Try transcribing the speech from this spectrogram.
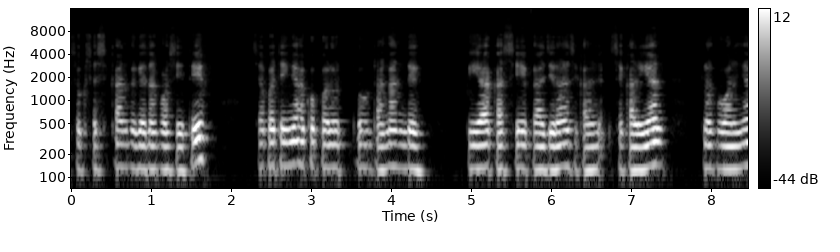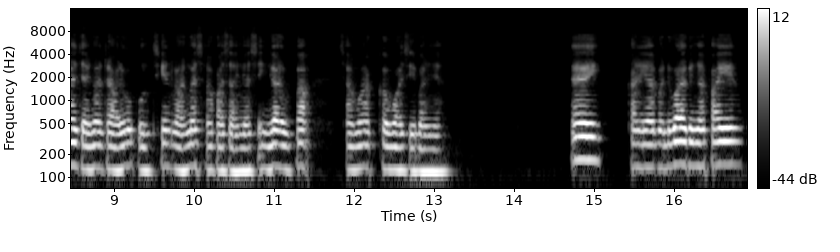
sukseskan kegiatan positif. Sepertinya aku perlu turun tangan deh biar kasih pelajaran sekalian perempuannya jangan terlalu buncin banget sama pasangannya sehingga lupa sama kewajibannya. Hei, kalian berdua lagi ngapain?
